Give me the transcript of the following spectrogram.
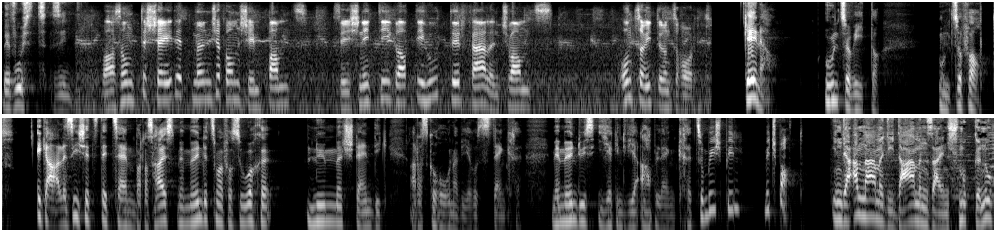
bewusst sind. Was unterscheidet Menschen vom Schimpans? Es ist nicht die glatte Haut, der fehlende Schwanz. Und so weiter und so fort. Genau. Und so weiter. Und so fort. Egal, es ist jetzt Dezember. Das heißt, wir müssen jetzt mal versuchen, nicht mehr ständig an das Coronavirus zu denken. Wir müssen uns irgendwie ablenken, zum Beispiel mit Sport. In der Annahme, die Damen seien Schmuck genug,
